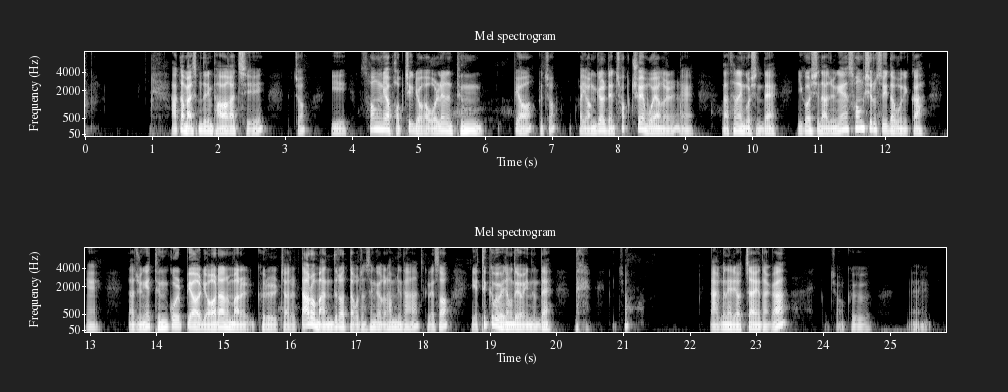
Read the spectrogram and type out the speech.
아까 말씀드린 바와 같이 그렇죠? 이 성려 법칙려가 원래는 등뼈 그렇죠? 연결된 척추의 모양을 예, 나타낸 것인데 이것이 나중에 성씨로 쓰이다 보니까 예, 나중에 등골뼈 려라는 말을 글자를 따로 만들었다고 저는 생각을 합니다. 그래서 이게 특급에 배정되어 있는데 네, 그렇죠? 나그네 려자에다가 그렇죠? 그 예,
